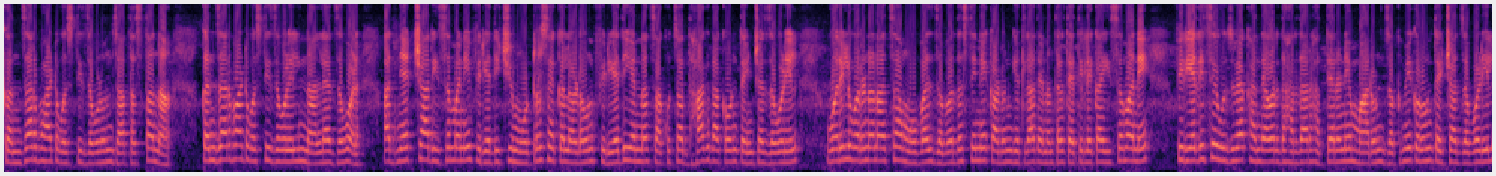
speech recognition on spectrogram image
कंजारभाट वस्तीजवळून जात असताना कंजारभाट वस्तीजवळील नाल्याजवळ अज्ञात चार इसमाने फिर्यादीची मोटरसायकल अडवून फिर्यादी यांना चाकूचा धाक दाखवून त्यांच्याजवळील वरील वर्णनाचा मोबाईल जबरदस्तीने काढून घेतला. त्यानंतर त्यातील एका इसमाने फिर्यादीचे उजव्या खांद्यावर धारदार हत्याराने मारून जखमी करून त्याच्याजवळील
